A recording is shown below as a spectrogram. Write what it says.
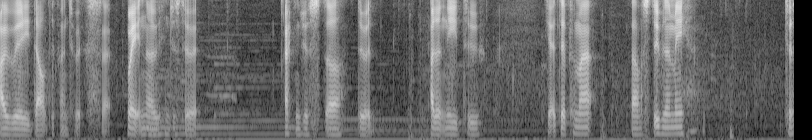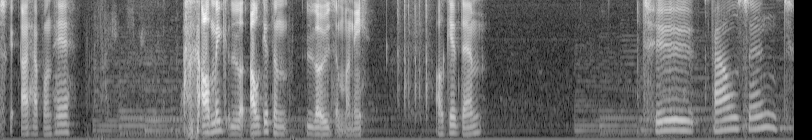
I really doubt they're going to accept. Wait, no, we can just do it. I can just uh, do it. I don't need to get a diplomat. That was stupid of me. Just get, I have one here. I'll make. I'll give them loads of money. I'll give them two thousand.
